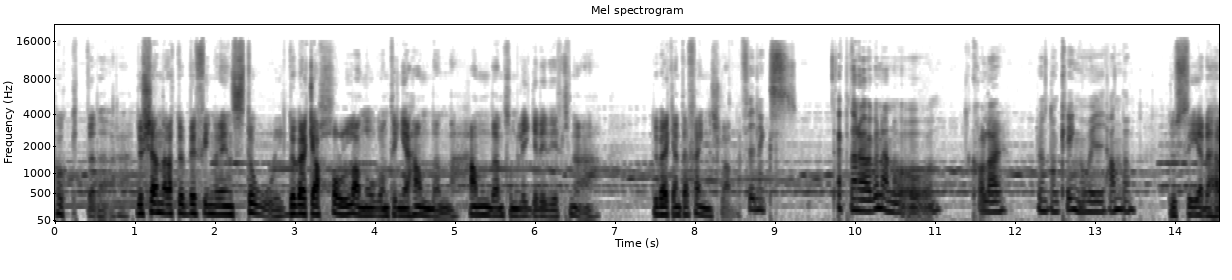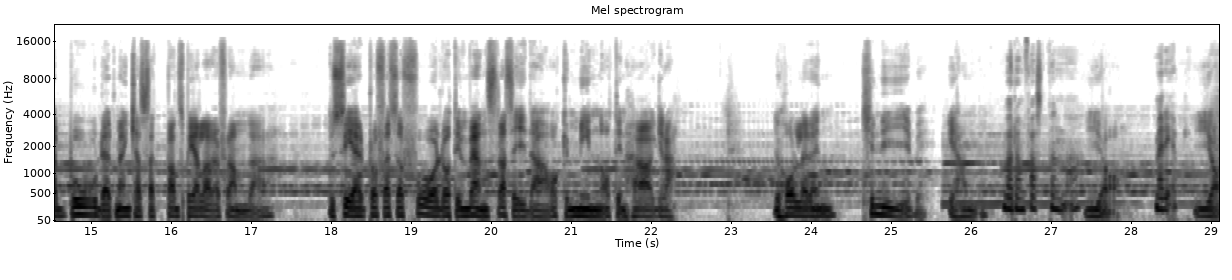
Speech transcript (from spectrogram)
högt det där. Du känner att du befinner dig i en stol. Du verkar hålla någonting i handen, handen som ligger i ditt knä. Du verkar inte fängslad. Phoenix öppnar ögonen och, och kollar runt omkring och i handen. Du ser det här bordet med en kassettbandspelare fram där. Du ser professor Ford åt din vänstra sida och min åt din högra. Du håller en kniv i handen. Var de fastbundna Ja, med rep? ja.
